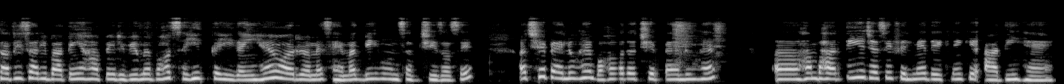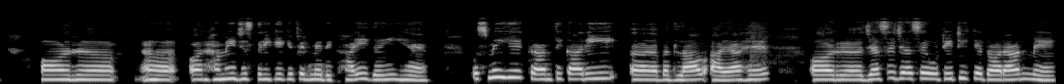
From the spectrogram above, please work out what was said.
काफ़ी सारी बातें यहाँ पे रिव्यू में बहुत सही कही गई हैं और मैं सहमत भी हूँ उन सब चीज़ों से। अच्छे पहलू हैं बहुत अच्छे पहलू हैं। हम भारतीय जैसी फ़िल्में देखने के आदि हैं और अ, और हमें जिस तरीके की फ़िल्में दिखाई गई हैं उसमें ये क्रांतिकारी बदलाव आया है। और जैसे जैसे ओटीटी के दौरान में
